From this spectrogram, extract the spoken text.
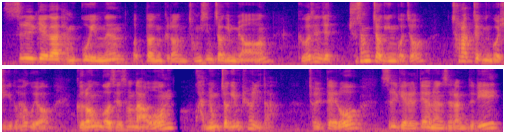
쓸개가 담고 있는 어떤 그런 정신적인 면 그것은 이제 추상적인 거죠. 철학적인 것이기도 하고요. 그런 것에서 나온 관용적인 표현이다. 절대로 쓸개를 떼어낸 사람들이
